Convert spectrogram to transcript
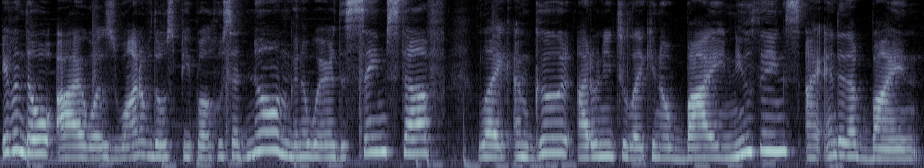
Even though I was one of those people who said, no, I'm gonna wear the same stuff, like I'm good, I don't need to like, you know, buy new things, I ended up buying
